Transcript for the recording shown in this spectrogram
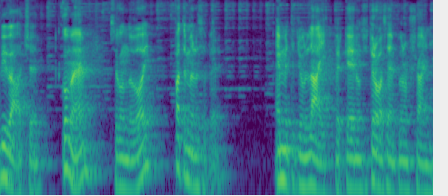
Vivace. Com'è, secondo voi? Fatemelo sapere. E mettete un like perché non si trova sempre uno shiny.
